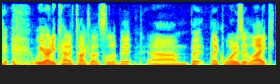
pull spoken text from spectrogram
we already kind of talked about this a little bit, um, but like, what is it like?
